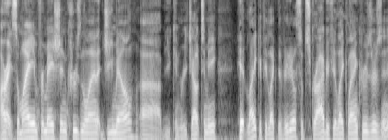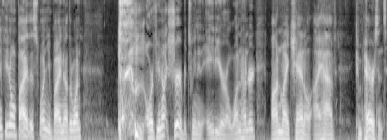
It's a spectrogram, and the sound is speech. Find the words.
All right, so my information, cruising the land at Gmail. Uh, you can reach out to me. Hit like if you like the video, subscribe if you like Land Cruisers, and if you don't buy this one, you buy another one. or if you're not sure between an 80 or a 100, on my channel I have comparisons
